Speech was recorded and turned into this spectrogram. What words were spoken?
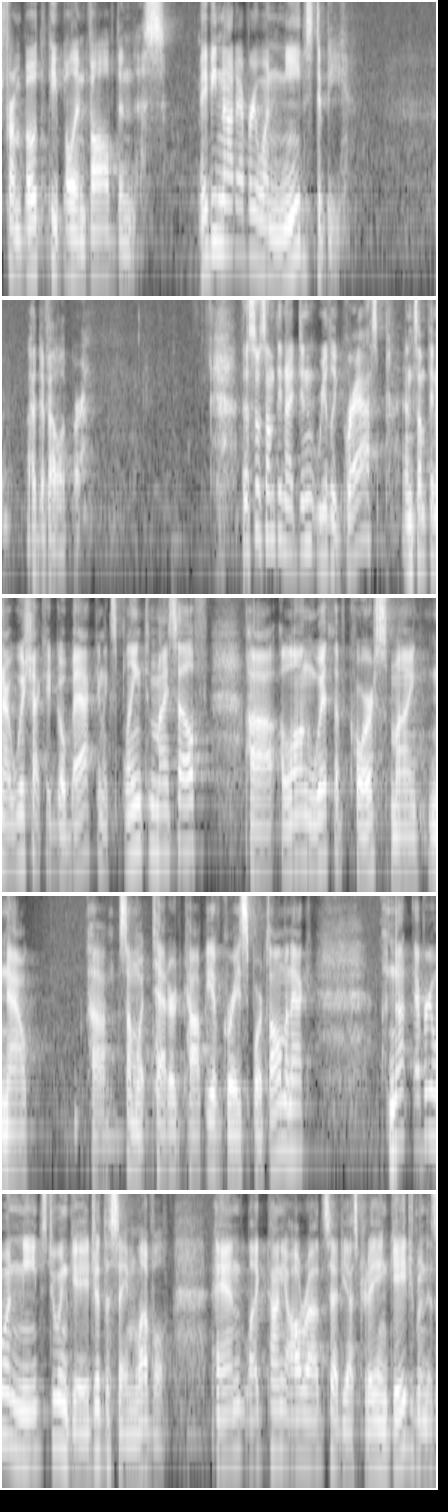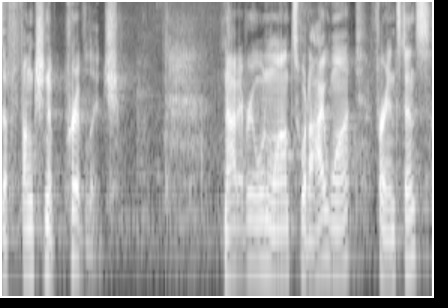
from both people involved in this. Maybe not everyone needs to be a developer. This was something I didn't really grasp and something I wish I could go back and explain to myself, uh, along with, of course, my now uh, somewhat tattered copy of Gray's Sports Almanac. Not everyone needs to engage at the same level. And like Tania Allard said yesterday, engagement is a function of privilege. Not everyone wants what I want, for instance.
